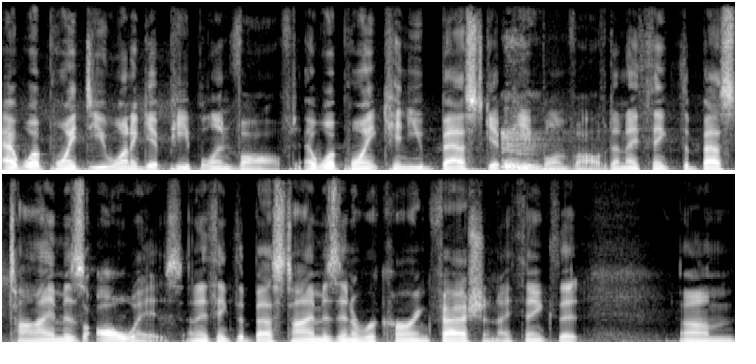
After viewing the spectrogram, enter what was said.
at what point do you want to get people involved? At what point can you best get people involved? And I think the best time is always, and I think the best time is in a recurring fashion. I think that um,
